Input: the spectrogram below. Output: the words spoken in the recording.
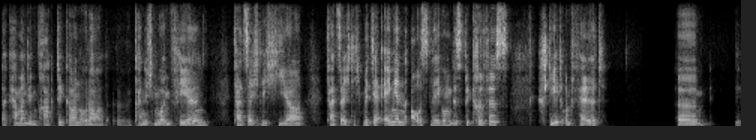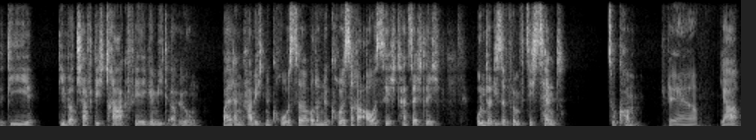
Da kann man den Praktikern oder äh, kann ich nur empfehlen, tatsächlich hier tatsächlich mit der engen Auslegung des Begriffes steht und fällt äh, die, die wirtschaftlich tragfähige Mieterhöhung. Weil dann habe ich eine große oder eine größere Aussicht, tatsächlich unter diese 50 Cent zu kommen. Ja, ja. Ja,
